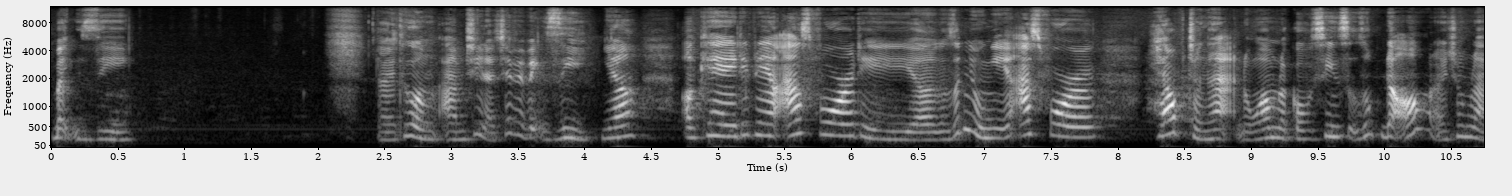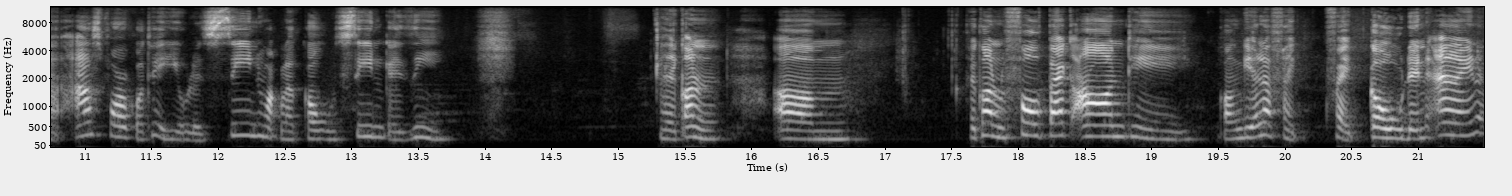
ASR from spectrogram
bệnh gì? Đấy, thường ám chỉ là chết vì bệnh gì nhá. Ok, tiếp theo ask for thì uh, rất nhiều nghĩa. Ask for help chẳng hạn đúng không? Là cầu xin sự giúp đỡ. Nói chung là ask for có thể hiểu là xin hoặc là cầu xin cái gì. Đấy, còn um, Thế còn fall back on thì có nghĩa là phải phải cầu đến ai đó,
